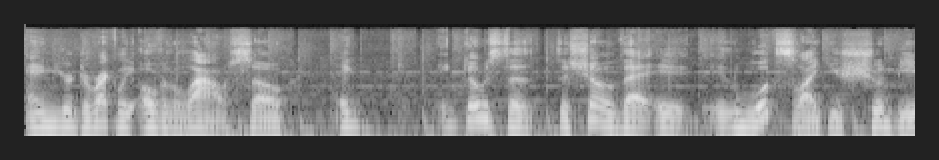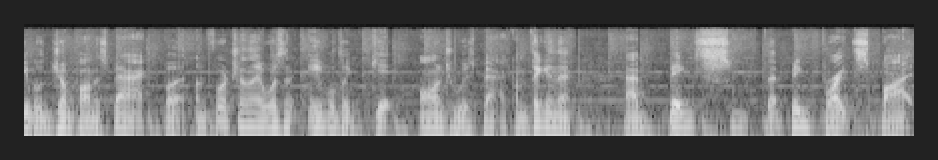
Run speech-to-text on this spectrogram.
and you're directly over the Lao. So it it goes to, to show that it, it looks like you should be able to jump on his back, but unfortunately I wasn't able to get onto his back. I'm thinking that that big that big bright spot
